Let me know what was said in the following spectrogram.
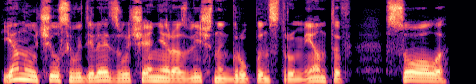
Я научился выделять звучание различных групп инструментов, соло.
